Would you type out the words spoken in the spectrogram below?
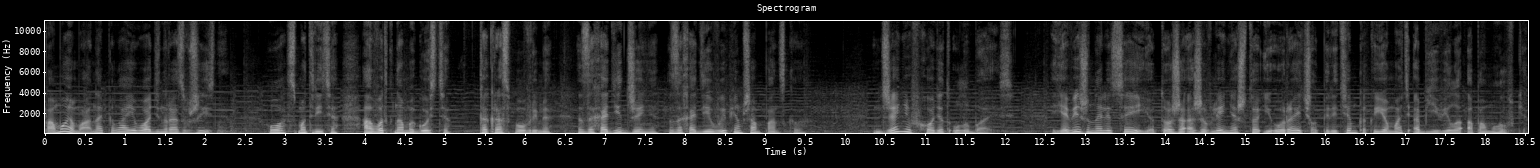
По-моему, она пила его один раз в жизни. «О, смотрите, а вот к нам и гости. Как раз вовремя. Заходи, Дженни, заходи, выпьем шампанского». Дженни входит, улыбаясь. Я вижу на лице ее то же оживление, что и у Рэйчел перед тем, как ее мать объявила о помолвке.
